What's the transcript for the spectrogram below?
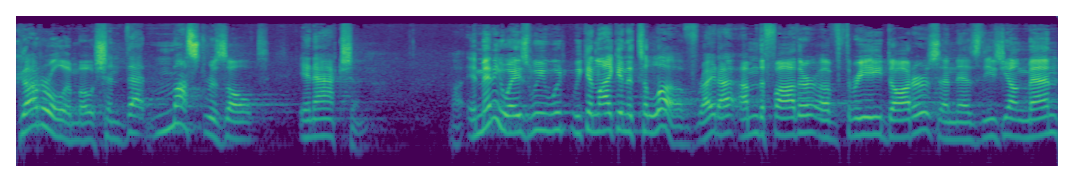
guttural emotion that must result in action. Uh, in many ways, we, would, we can liken it to love, right? I, am the father of three daughters, and as these young men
